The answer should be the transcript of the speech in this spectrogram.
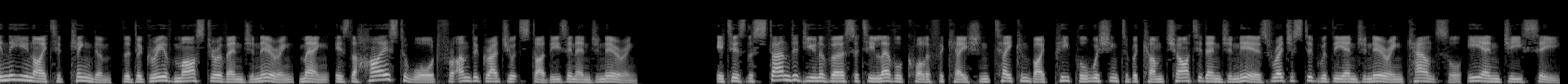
In the United Kingdom, the degree of Master of Engineering is the highest award for undergraduate studies in engineering. It is the standard university-level qualification taken by people wishing to become chartered engineers registered with the Engineering Council ENGC.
